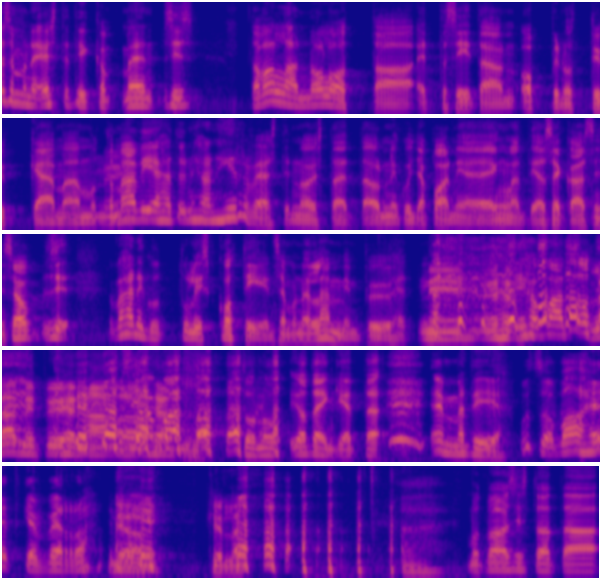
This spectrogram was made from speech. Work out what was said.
on semmoinen estetiikka, mä en siis tavallaan nolottaa, että siitä on oppinut tykkäämään, mutta Niin. mä viehätyn ihan hirveästi noista, että on niinku japania ja englantia sekaisin. Se on se, vähän niin kuin tulisi kotiin, semmoinen lämmin pyyhe. Niin. Ihan vaan tot, Lämmin pyyhe on naamalla. vaan tottunut jotenkin, että en mä tiedä. Mutta se on vaan hetken verran. Joo, kyllä. Mutta mä oon siis tota...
